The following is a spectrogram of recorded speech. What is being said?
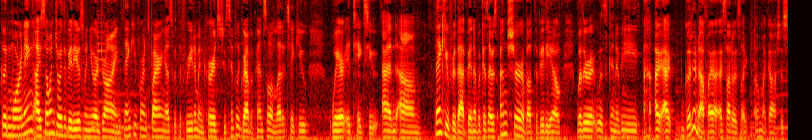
Good morning. I so enjoy the videos when you are drawing. Thank you for inspiring us with the freedom and courage to simply grab a pencil and let it take you where it takes you. And um, Thank you for that, Binna, because I was unsure about the video, whether it was going to be I, I, good enough. I, I, thought it was like, oh my gosh, is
